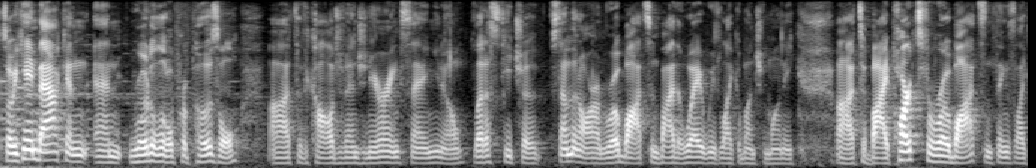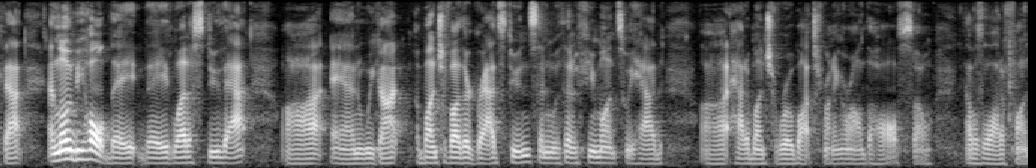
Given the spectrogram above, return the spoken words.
So he came back and, and wrote a little proposal uh, to the College of Engineering saying, you know, let us teach a seminar on robots, and by the way, we'd like a bunch of money uh, to buy parts for robots and things like that. And lo and behold, they, they let us do that, uh, and we got a bunch of other grad students, and within a few months we had, uh, had a bunch of robots running around the hall, so that was a lot of fun.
